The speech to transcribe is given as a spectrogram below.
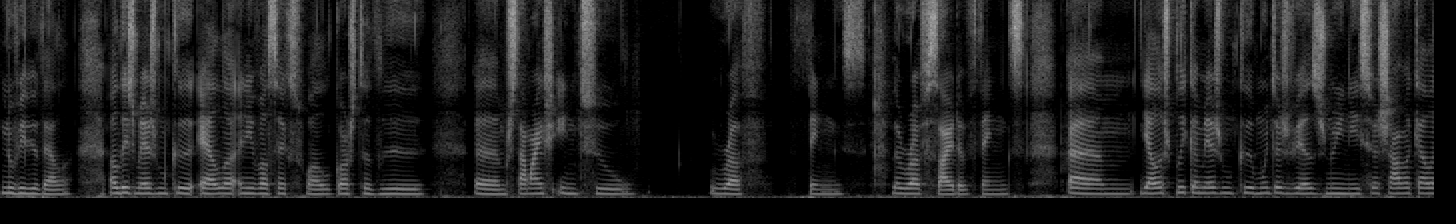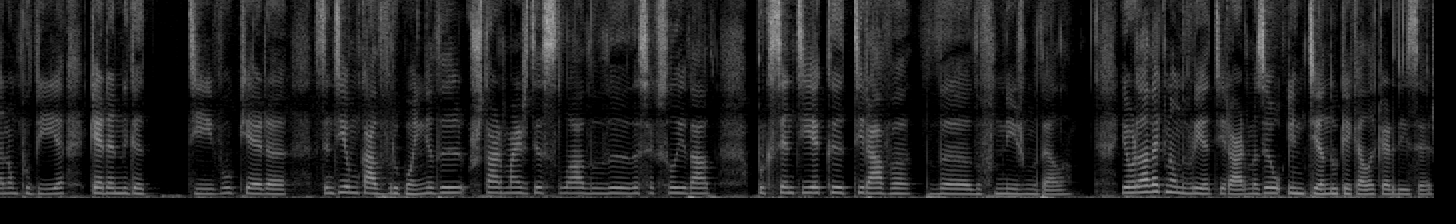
no vídeo dela. Ela diz mesmo que ela, a nível sexual, gosta de um, estar mais into rough things, the rough side of things. Um, e ela explica mesmo que muitas vezes no início achava que ela não podia, que era negativo, que era. sentia um bocado de vergonha de gostar mais desse lado de, da sexualidade, porque sentia que tirava de, do feminismo dela. E a verdade é que não deveria tirar, mas eu entendo o que é que ela quer dizer.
